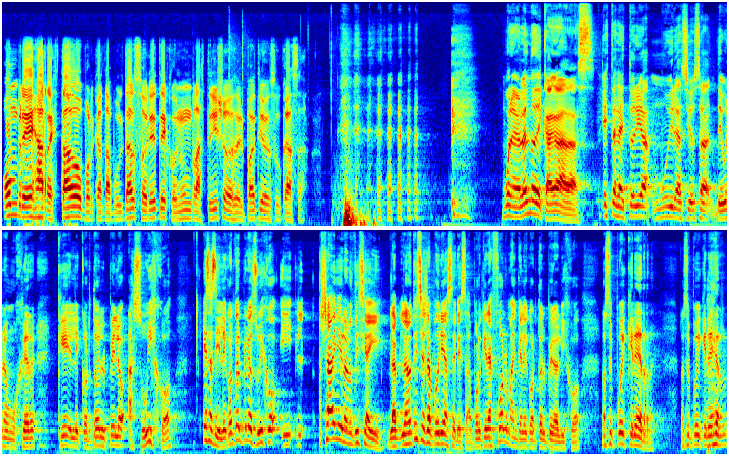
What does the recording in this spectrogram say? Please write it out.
hombre es arrestado por catapultar soretes con un rastrillo desde el patio de su casa. Bueno, hablando de cagadas, esta es la historia muy graciosa de una mujer que le cortó el pelo a su hijo. Es así, le cortó el pelo a su hijo y ya hay una noticia ahí. La, noticia ya podría ser esa, porque la forma en que le cortó el pelo al hijo no se puede creer. No se puede creer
